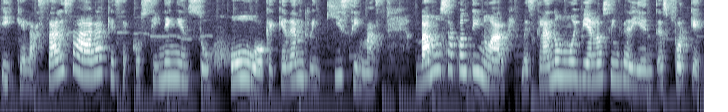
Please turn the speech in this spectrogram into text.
y que la salsa haga que se cocinen en su jugo, que queden riquísimas. Vamos a continuar mezclando muy bien los ingredientes porque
